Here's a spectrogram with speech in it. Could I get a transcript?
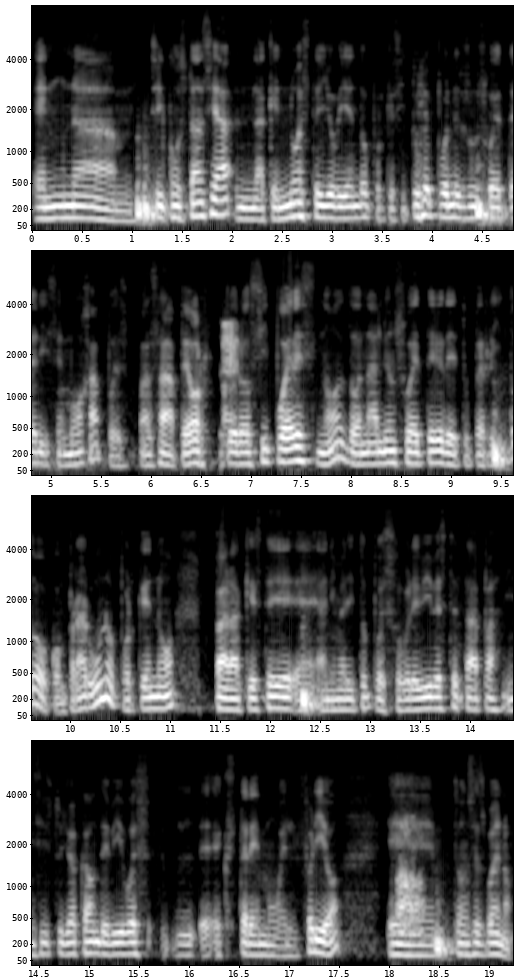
en una mm, circunstancia en la que no esté lloviendo, porque si tú le pones un suéter y se moja, pues pasa peor. Pero sí puedes, ¿no? Donarle un suéter de tu perrito o comprar uno, ¿por qué no? Para que este eh, animalito pues sobreviva esta etapa. Insisto, yo acá donde vivo es extremo el frío eh, entonces, bueno,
